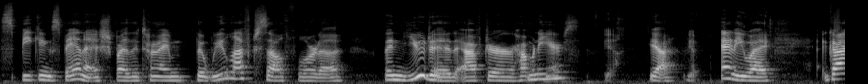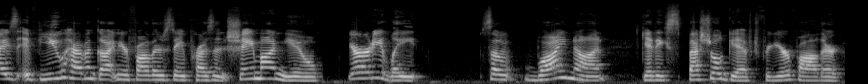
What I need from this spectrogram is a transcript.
speaking Spanish by the time that we left South Florida than you did after how many years? Yeah. Yeah. Yep. Anyway, guys, if you haven't gotten your Father's Day present, shame on you. You're already late. So why not get a special gift for your father?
